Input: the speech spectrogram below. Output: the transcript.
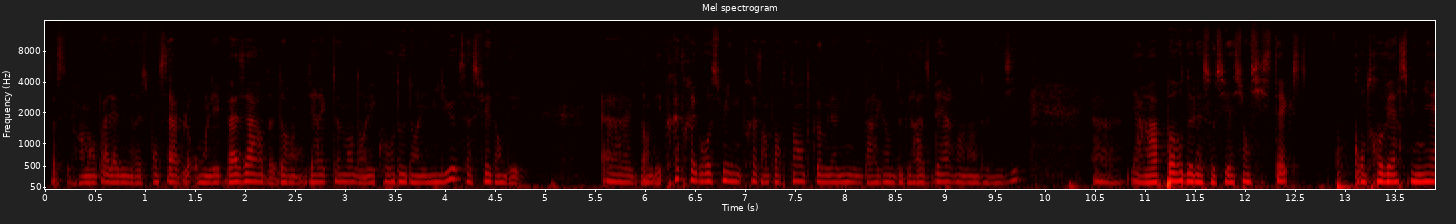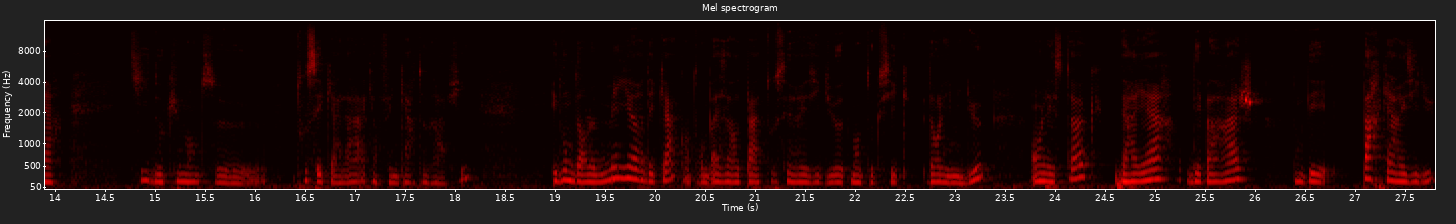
ça c'est vraiment pas la mine responsable, on les bazarde directement dans les cours d'eau, dans les milieux, ça se fait dans des, euh, dans des très très grosses mines très importantes comme la mine par exemple de Grasberg en Indonésie. Euh, il y a un rapport de l'association Systex, controverse minière, qui documente tous ces cas-là, qui en fait une cartographie. Et donc dans le meilleur des cas, quand on bazarde pas tous ces résidus hautement toxiques dans les milieux, on les stocke derrière des barrages, donc des parcs à résidus.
